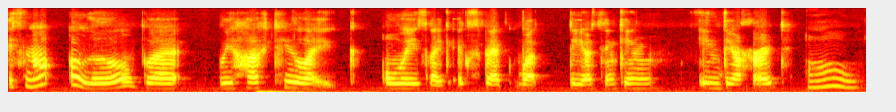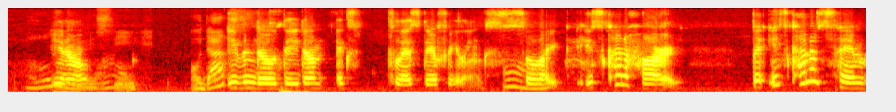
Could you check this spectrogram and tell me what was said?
It's not a little, but we have to like always like expect what they are thinking in their heart, Oh, You know. I see. Oh, that's even though they don't express their feelings. So Oh. like it's kind of hard, but it's kind of same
